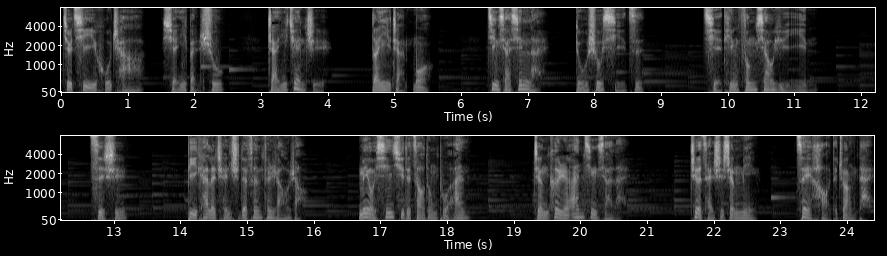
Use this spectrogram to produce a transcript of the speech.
就沏一壶茶，选一本书，展一卷纸，端一盏墨，静下心来读书习字，且听风萧雨吟。此时，避开了尘世的纷纷扰扰，没有心绪的躁动不安，整个人安静下来，这才是生命。最好的状态。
